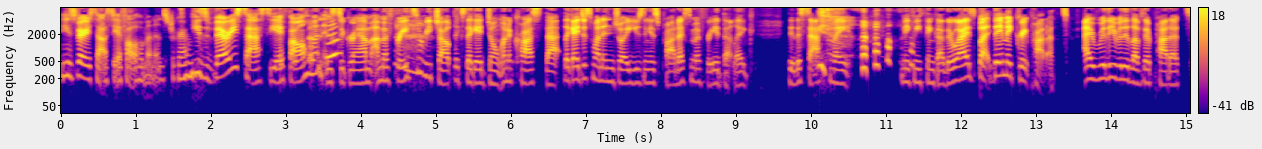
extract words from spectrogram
He's very sassy. I follow him on Instagram. He's very sassy. I follow him on Instagram. I'm afraid to reach out because like I don't want to cross that. Like I just want to enjoy using his products. I'm afraid that like the sass might make me think otherwise. But they make great product. I really, really love their product,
